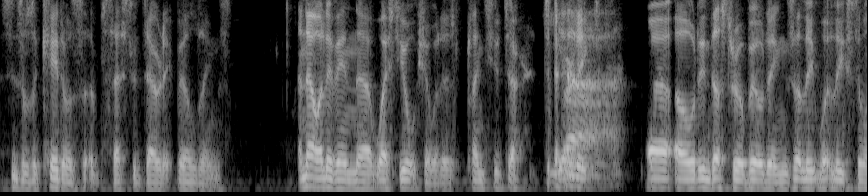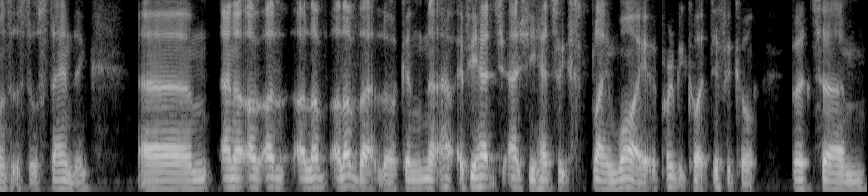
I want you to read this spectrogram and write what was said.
since I was a kid. I was obsessed with derelict buildings, and now I live in uh, West Yorkshire, where there's plenty of der- derelict Yeah. uh, old industrial buildings, at least, at least the ones that are still standing. Um, and I, I, I love I love that look. And uh, if you had actually had to explain why, it would probably be quite difficult. But um,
